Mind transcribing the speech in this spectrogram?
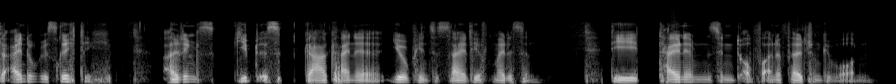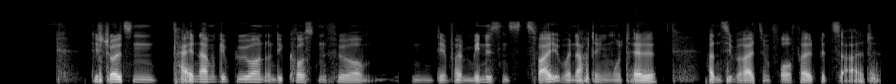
Der Eindruck ist richtig. Allerdings gibt es gar keine European Society of Medicine. Die Teilnehmenden sind Opfer einer Fälschung geworden. Die stolzen Teilnahmegebühren und die Kosten für in dem Fall mindestens zwei Übernachtungen im Hotel hatten sie bereits im Vorfeld bezahlt.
